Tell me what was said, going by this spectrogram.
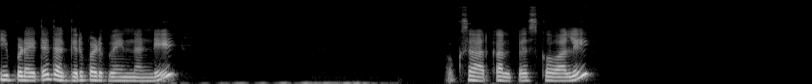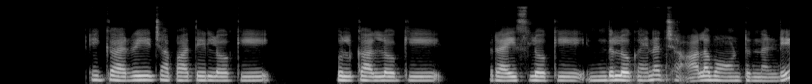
ఇప్పుడైతే దగ్గర పడిపోయిందండి. ఒకసారి కలిపేసుకోవాలి. ఈ కర్రీ చపాతీల్లోకి, పుల్కాల్లోకి, రైస్‌లోకి ఇందులోకైనా చాలా బాగుంటుందండి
